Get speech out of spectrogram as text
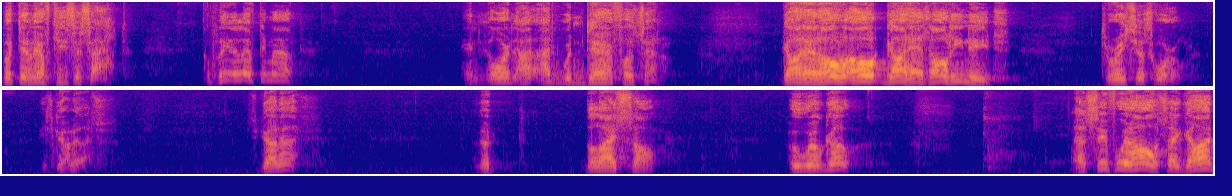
but they left Jesus out. Completely left him out. And Lord, I, I wouldn't dare fuss at him. God had all, all God has all he needs to reach this world. He's got us. He's got us. The, the last song. Who will go? As if we'd all say, God,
